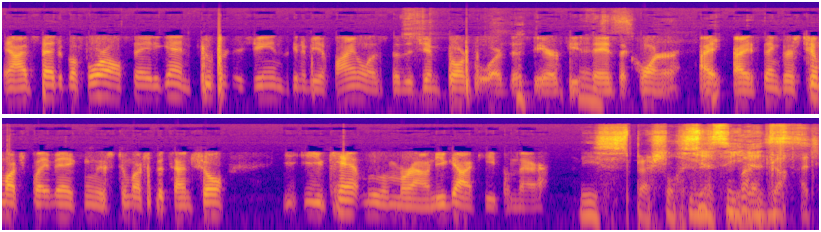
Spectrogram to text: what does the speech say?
And I've said it before, I'll say it again. Cooper DeJean is going to be a finalist for the Jim Thorpe Award this year if he stays at corner. I, I think there's too much playmaking, there's too much potential. You, you can't move him around. You got to keep him there. He's a specialist. Yes, he My is. God.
